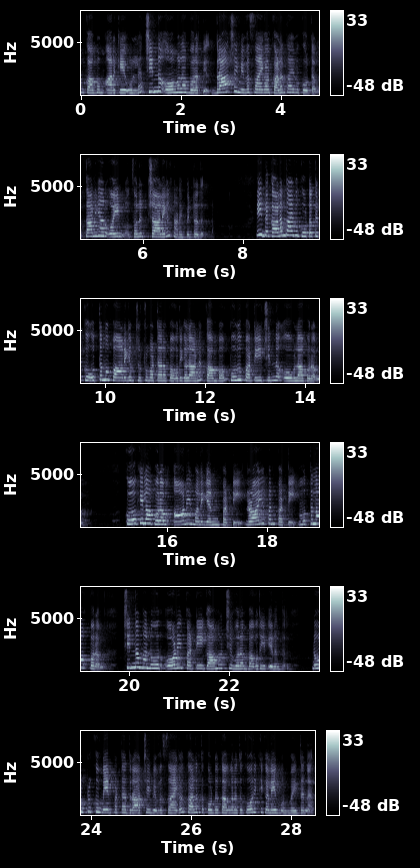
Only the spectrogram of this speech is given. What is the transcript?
கம்பம் அருகே உள்ள சின்ன ஓமலாபுரத்தில் திராட்சை விவசாயிகள் கலந்தாய்வு கூட்டம் தனியார் ஒயின் தொழிற்சாலையில் நடைபெற்றது. இந்த கலந்தாய்வு கூட்டத்திற்கு உத்தம பாளையம் சுற்றுவட்டார பகுதிகளான கம்பம் புதுப்பட்டி சின்ன ஓவலாபுரம் கோகிலாபுரம் ஆனைமலையன்பட்டி ராயப்பன்பட்டி முத்தலாபுரம் சின்னமனூர் ஓடைப்பட்டி காமாட்சிபுரம் பகுதியில் இருந்து நூற்றுக்கும் மேற்பட்ட திராட்சை விவசாயிகள் கலந்து கொண்டு தங்களது கோரிக்கைகளை முன்வைத்தனர்.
